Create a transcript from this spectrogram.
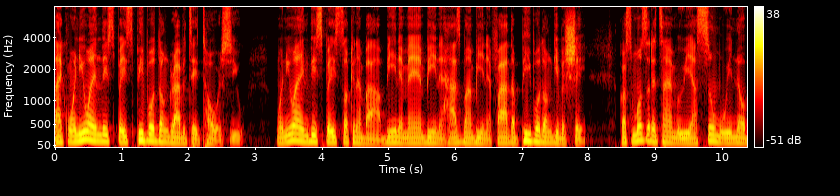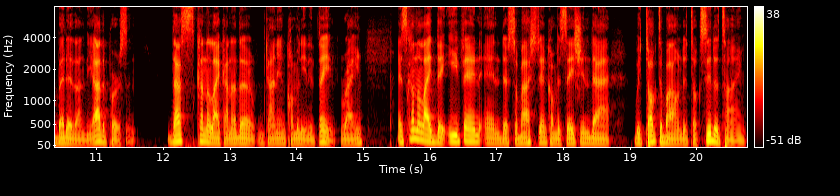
Like when you are in this space, people don't gravitate towards you. When you are in this space talking about being a man, being a husband, being a father, people don't give a shit. Because most of the time we assume we know better than the other person. That's kind of like another Ghanaian community thing, right? It's kind of like the Ethan and the Sebastian conversation that we talked about on the Tuxedo time.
